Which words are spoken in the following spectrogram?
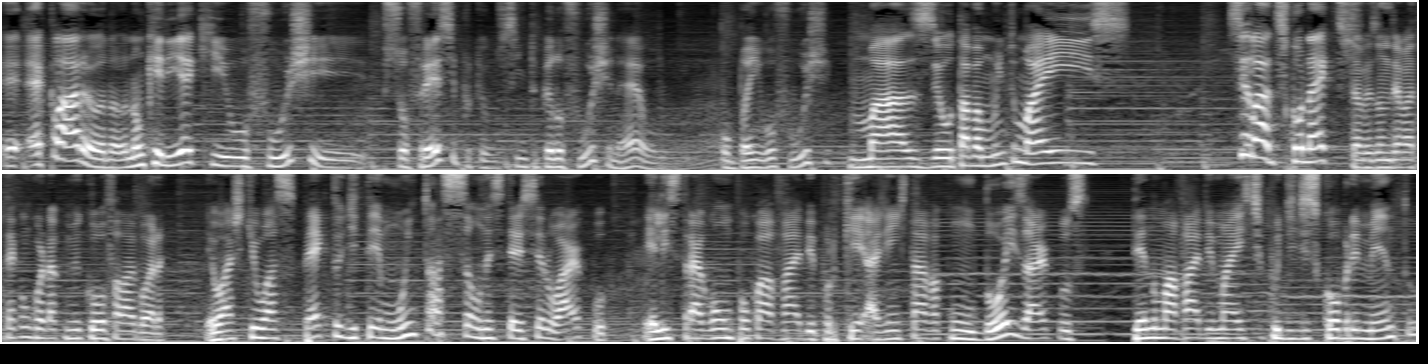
é, é claro, eu não- queria que o Fushi sofresse, porque eu sinto pelo Fushi, né? Eu acompanho o Fushi, mas eu tava muito mais sei lá, desconexo. Talvez não deva até concordar comigo que eu vou falar agora. Eu acho que o aspecto de ter muita ação nesse terceiro arco, ele estragou um pouco a vibe, porque a gente tava com dois arcos tendo uma vibe mais tipo de descobrimento,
